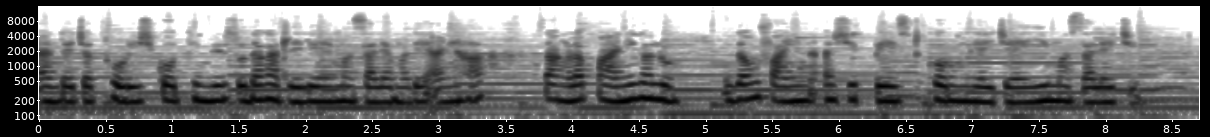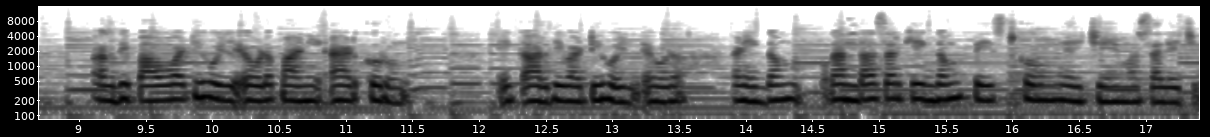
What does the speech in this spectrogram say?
आणि त्याच्यात थोडीशी कोथिंबीरसुद्धा घातलेली आहे मसाल्यामध्ये आणि हा चांगला पाणी घालून एकदम फाईन अशी पेस्ट करून घ्यायची आहे ही मसाल्याची. अगदी पाववाटी होईल एवढं पाणी ॲड करून एक अर्धी वाटी होईल एवढं. आणि एकदम गंधासारखी एकदम पेस्ट करून घ्यायची आहे मसाल्याची.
